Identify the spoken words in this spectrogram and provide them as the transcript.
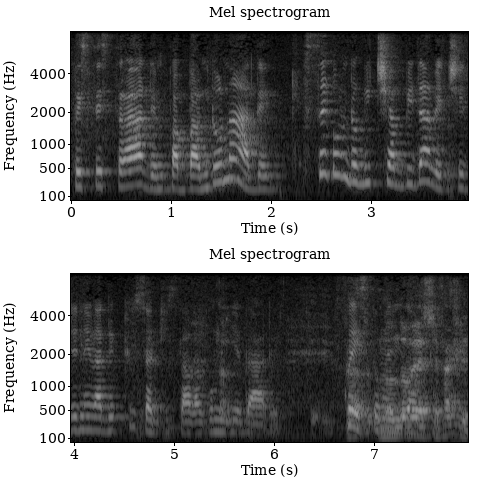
queste strade un po' abbandonate. Secondo chi ci abitava e ci teneva di più si aggiustava come gli pare. Questo non doveva essere facile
